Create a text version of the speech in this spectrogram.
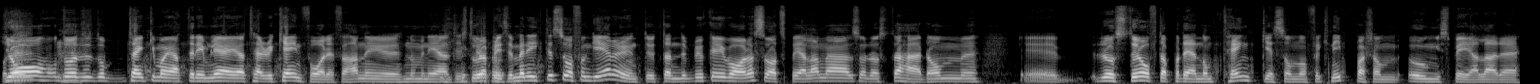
Och där- Ja, och då, då tänker man ju att det rimliga är att Harry Kane får det för han är ju nominerad till stora priser. Men riktigt så fungerar det ju inte utan det brukar ju vara så att spelarna som röstar här de eh, röstar ju ofta på den de tänker som de förknippar som ung spelare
